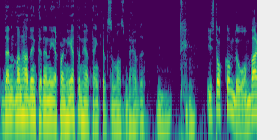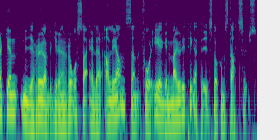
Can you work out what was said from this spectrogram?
den, man hade inte den erfarenheten helt enkelt som man behövde. Mm. I Stockholm då, om varken ni rödgrönrosa eller Alliansen får egen majoritet i Stockholms stadshus,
